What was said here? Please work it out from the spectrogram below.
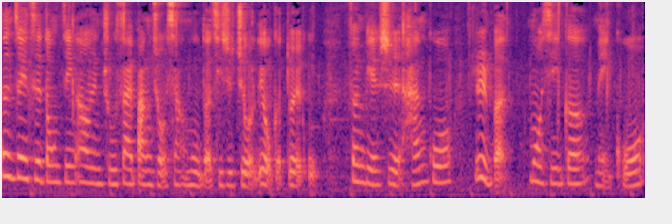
但这次东京奥运初赛棒球项目的其实只有六个队伍，分别是韩国、日本、墨西哥、美国、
